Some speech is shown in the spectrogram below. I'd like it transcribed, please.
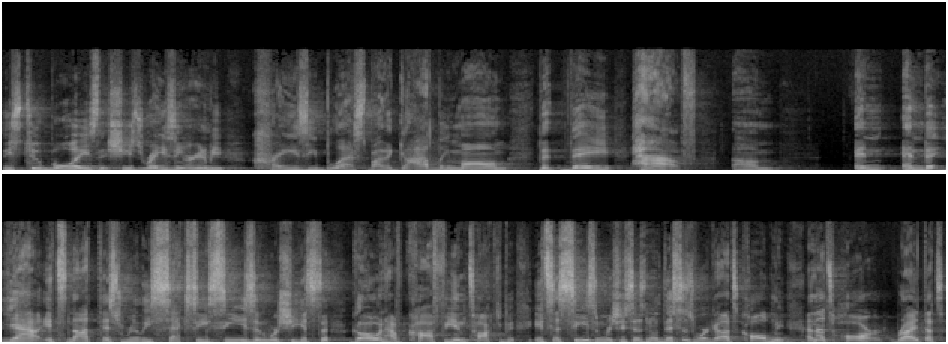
these two boys that she's raising are going to be crazy blessed by the godly mom that they have. Um, and, and that, yeah, it's not this really sexy season where she gets to go and have coffee and talk to people. It's a season where she says, No, this is where God's called me. And that's hard, right? That's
